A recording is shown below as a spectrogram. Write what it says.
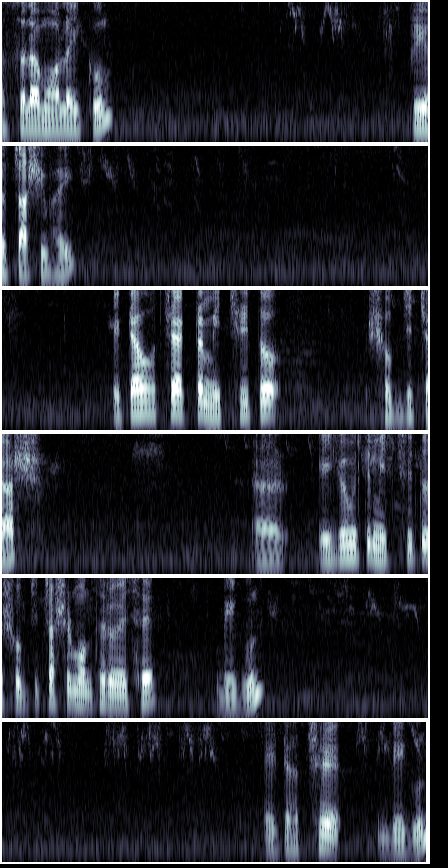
আসসালামু আলাইকুম। প্রিয় চাষি ভাই, এটা হচ্ছে একটা মিশ্রিত সবজি চাষ। আর এই জমিতে মিশ্রিত সবজি চাষের মধ্যে রয়েছে বেগুন। এটা হচ্ছে বেগুন।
